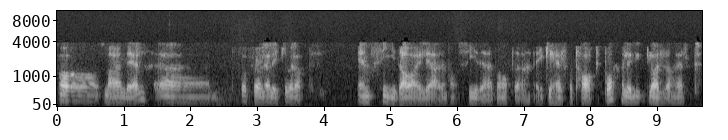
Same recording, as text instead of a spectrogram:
så, som er en del, eh, så føler jeg likevel at en side av Eili er en side jeg på en måte ikke helt får tak på, eller klarer å helt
